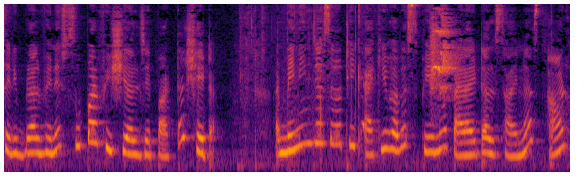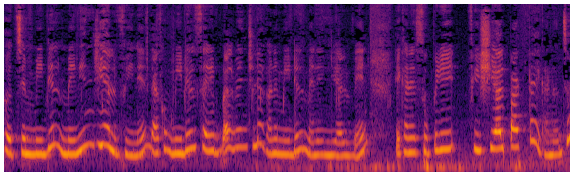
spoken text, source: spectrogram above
সেরিব্রাল ভেনের সুপারফিশিয়াল যে পার্টটা সেটা। আর মেনিনজাসেরও ঠিক একইভাবে স্পেনো প্যারাইটাল সাইনাস আর হচ্ছে মিডিল মেনিনজিয়াল ভেনে দেখো মিডিল সেরিব্রাল ভেন ছিল, এখানে মিডল মেনিনজিয়াল ভেন এখানে সুপিরিফিশিয়াল পার্টটা এখানে হচ্ছে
